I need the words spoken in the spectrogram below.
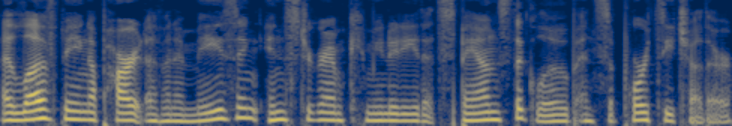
I love being a part of an amazing Instagram community that spans the globe and supports each other.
